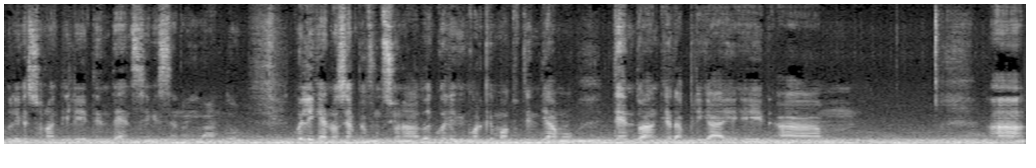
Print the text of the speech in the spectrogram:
quelle che sono anche le tendenze che stanno arrivando, quelle che hanno sempre funzionato e quelle che in qualche modo tendiamo, tendo anche ad applicare e a, a,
